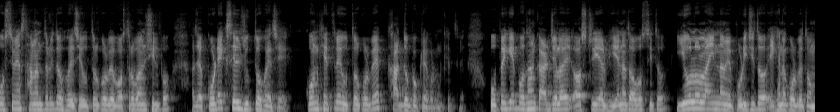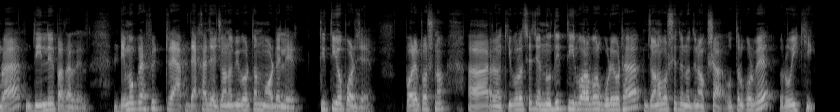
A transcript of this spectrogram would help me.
পশ্চিমে স্থানান্তরিত হয়েছে উত্তর করবে বস্ত্রবায়ন শিল্প। আচ্ছা কোডেক্সেল যুক্ত হয়েছে, কোন ক্ষেত্রে উত্তর করবে খাদ্য প্রক্রিয়াকরণ ক্ষেত্রে? ওপেকের প্রধান কার্যালয় অস্ট্রিয়ার ভিয়েনাতে অবস্থিত। ইয়োলো লাইন নামে পরিচিত, এখানে করবে তোমরা দিল্লির পাতাল রেল ডেমোগ্রাফিক ট্র্যাপ দেখা যায় জনবিবর্তন মডেলের তৃতীয় পর্যায়ে। পরের প্রশ্ন, আর কি বলেছে যে নদীর তীর বরাবর গড়ে ওঠা জনবসতি নদী নকশা উত্তর করবে রৈখিক।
